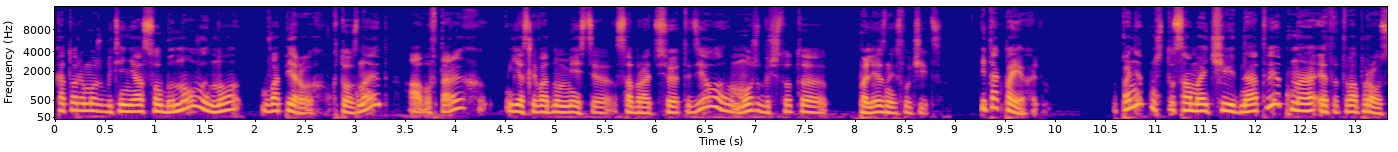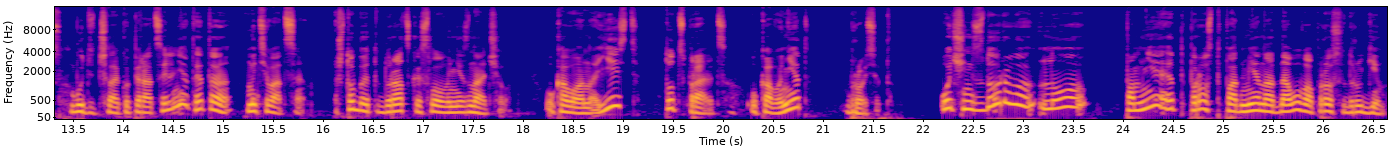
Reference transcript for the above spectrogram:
которые, может быть, и не особо новые, но, во-первых, кто знает, а во-вторых, если в одном месте собрать все это дело, может быть, что-то полезное случится. Итак, поехали. Понятно, что самый очевидный ответ на этот вопрос, будет человек упираться или нет, это мотивация что бы это дурацкое слово не значило. У кого она есть, тот справится. У кого нет, бросит. Очень здорово, но по мне это просто подмена одного вопроса другим.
